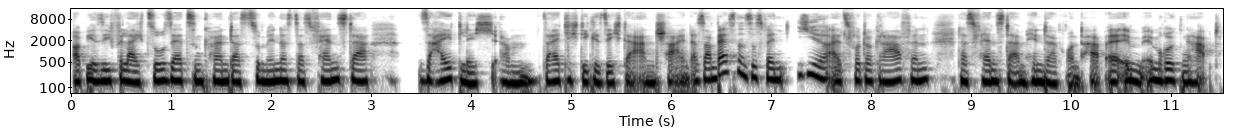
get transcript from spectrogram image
ob ihr sie vielleicht so setzen könnt, dass zumindest das Fenster seitlich, ähm, seitlich die Gesichter anscheint. Also am besten ist es, wenn ihr als Fotografin das Fenster im Hintergrund habt, äh, im, im Rücken habt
